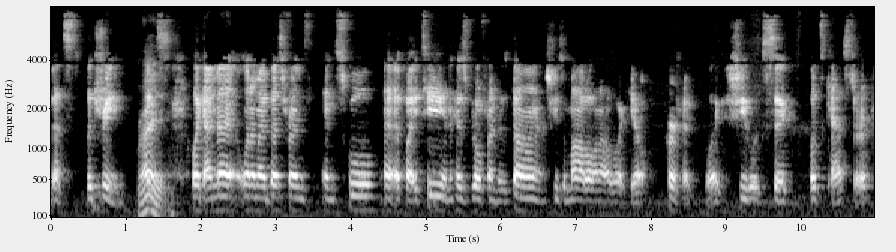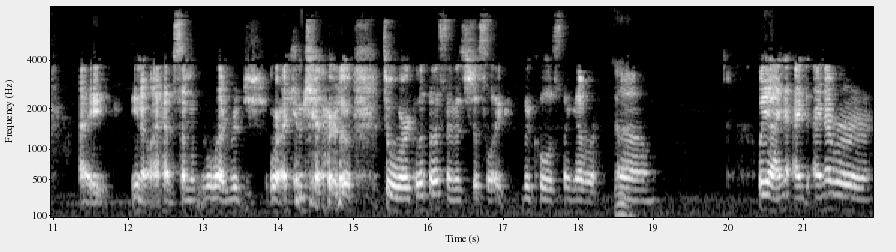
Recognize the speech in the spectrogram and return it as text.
that's the dream. Right. It's- like I met one of my best friends in school at FIT, and his girlfriend is Dawn, and she's a model, and I was like, yo, perfect. Like she looks sick. Let's cast her. I, you know, I have some of the leverage where I can get her to to work with us, and it's just like the coolest thing ever. Yeah. Um, but yeah, I, I, I never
